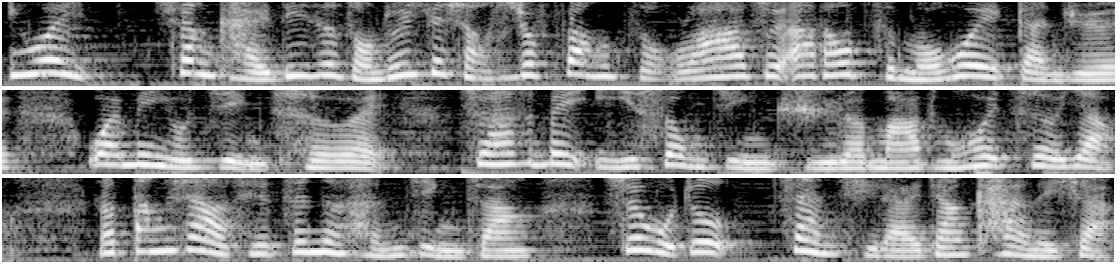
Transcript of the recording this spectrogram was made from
因为像凯蒂这种，就一个小时就放走啦，所以阿涛怎么会感觉外面有警车？诶，所以他是被移送警局了吗？怎么会这样？然后当下其实真的很紧张，所以我就站起来这样看了一下。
